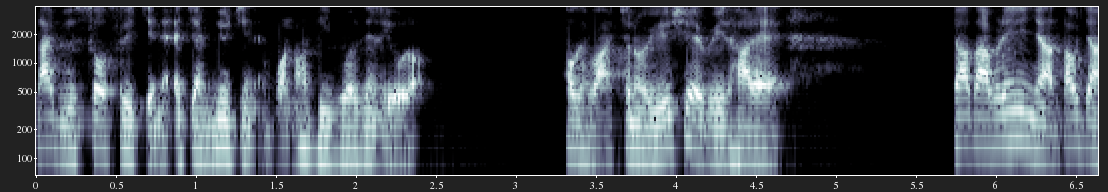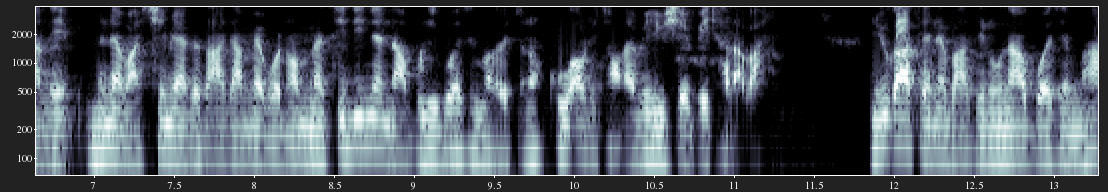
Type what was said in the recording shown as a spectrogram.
live ပြီးစော့စစ်ကျင်တယ်အကြံပြုကျင်တယ်ပေါ့နော်ဒီပွဲစဉ်လေးကိုတော့ဟုတ်ကဲ့ပါကျွန်တော်ရွေးချယ်ပေးထားတဲ့ ဂျာတာပရင်းညတောက်ကြနေမိနစ်မှာရှင်းပြကစားကြမယ်ပေါ့နော်မန်စီးတီးနဲ့နာပိုလီပွဲစဉ်မှာပဲကျွန်တော်ကိုအောက်တစ်ချောင်းလည်းရွေးချယ်ပေးထားတာပါနျူကာဆယ်နဲ့ဘာစီလိုနာပွဲစဉ်မှာ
